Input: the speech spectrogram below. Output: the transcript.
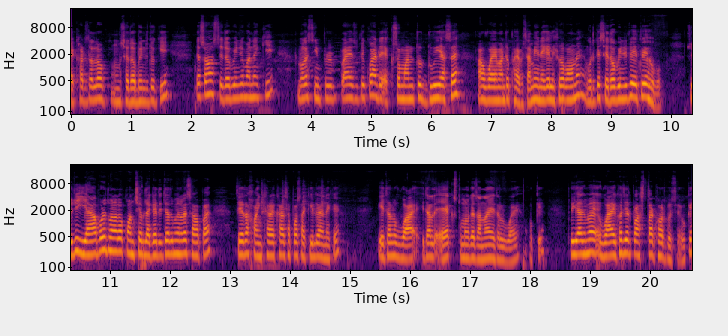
ৰেখাডালৰ ছেদবিন্দুটো কি? এতিয়া চাওঁ ছেদবিন্দু মানে কি? তোমালোকে চিম্পলিফাই যদি কোৱা এক্সৰ মানটো দুই আছে আৰু ৱাই মানটো ফাইভ আছে। আমি এনেকৈ লিখিব পাৰোঁনে গতিকে ছেদবিন্দুটো এইটোৱে হ'ব। যদি ইয়াৰ ওপৰত তোমালোকৰ কনচেপ্ট লাগে, তেতিয়া তোমালোকে চাব পাৰা যে এটা সংখ্যা ৰেখা চাপজ আঁকি লোৱা এনেকৈ। এইডাল ৱাই এইডাল এক্স তোমালোকে জানাই এইডাল ৱাই অ'কে তো ইয়াত মই ৱাই ঘৰত ইয়াত পাঁচটা ঘৰত গৈছে অ'কে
